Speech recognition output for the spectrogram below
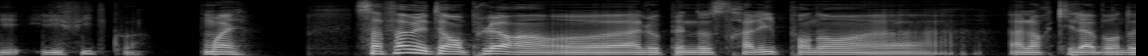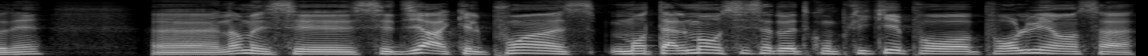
est, fit, quoi. Ouais. Sa femme était en pleurs hein, à l'Open d'Australie pendant, euh, alors qu'il abandonnait. Euh, non, mais c'est dire à quel point mentalement aussi ça doit être compliqué pour, pour lui. hein. Ça,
